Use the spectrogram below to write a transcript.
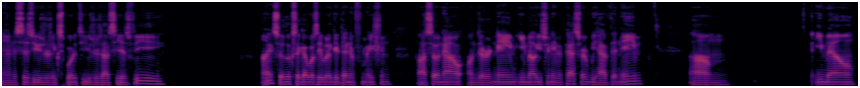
And it says users exported to users.csv. All right, so it looks like I was able to get that information. Uh, so now under name, email, username, and password, we have the name, um, email,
